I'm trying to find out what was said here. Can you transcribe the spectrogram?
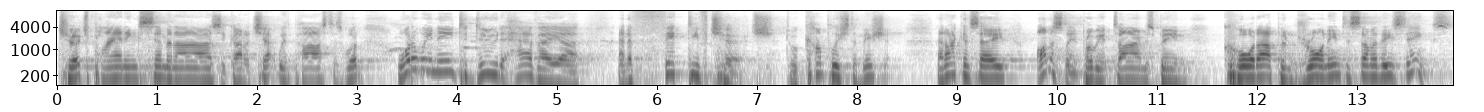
church planning seminars, you kind of chat with pastors. What, what do we need to do to have a, uh, an effective church to accomplish the mission? And I can say, honestly, and probably at times been caught up and drawn into some of these things.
